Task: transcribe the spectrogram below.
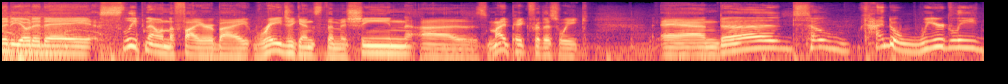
Video today Sleep Now in the Fire by Rage Against the Machine uh, is my pick for this week. And uh, so, kind of weirdly,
